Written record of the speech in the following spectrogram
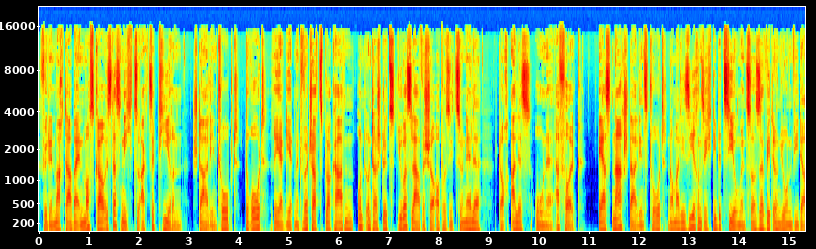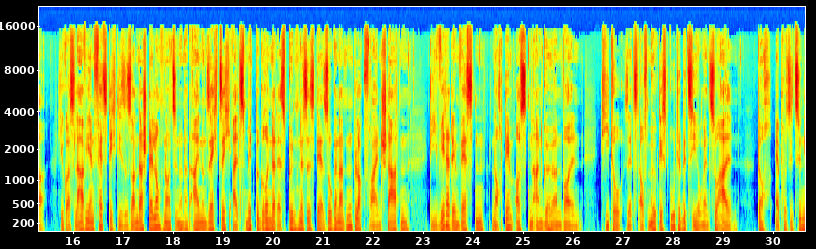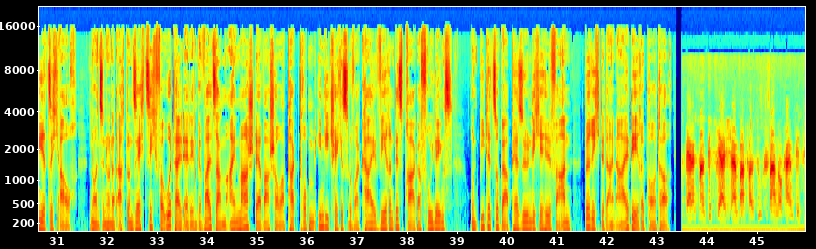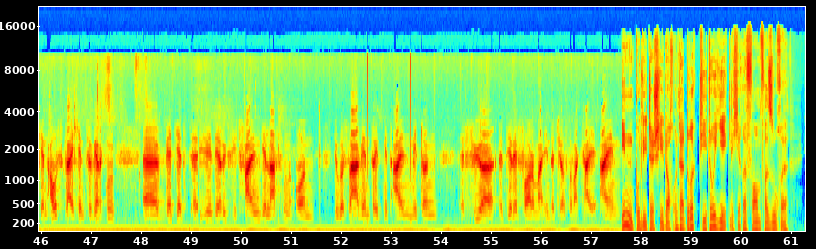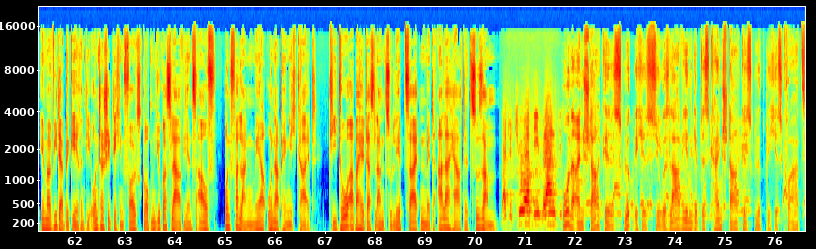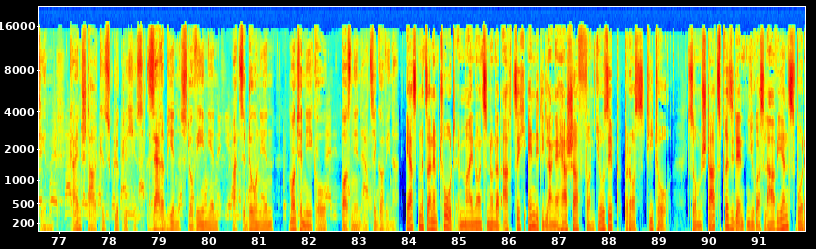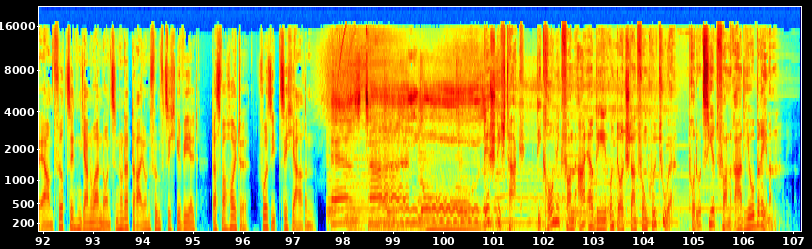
Für den Machthaber in Moskau ist das nicht zu akzeptieren. Stalin tobt, droht, reagiert mit Wirtschaftsblockaden und unterstützt jugoslawische Oppositionelle, doch alles ohne Erfolg. Erst nach Stalins Tod normalisieren sich die Beziehungen zur Sowjetunion wieder. Jugoslawien festigt diese Sonderstellung 1961 als Mitbegründer des Bündnisses der sogenannten blockfreien Staaten, die weder dem Westen noch dem Osten angehören wollen. Tito setzt auf möglichst gute Beziehungen zu allen. Doch er positioniert sich auch. 1968 verurteilt er den gewaltsamen Einmarsch der Warschauer Pakttruppen in die Tschechoslowakei während des Prager Frühlings und bietet sogar persönliche Hilfe an, berichtet ein ARD-Reporter. Während man bisher scheinbar versucht war, noch ein bisschen ausgleichend zu wirken, äh, wird jetzt äh, jede Rücksicht fallen gelassen und Jugoslawien tritt mit allen Mitteln für die Reformer in der Tschechoslowakei ein. Innenpolitisch jedoch unterdrückt Tito jegliche Reformversuche. Immer wieder begehren die unterschiedlichen Volksgruppen Jugoslawiens auf und verlangen mehr Unabhängigkeit. Tito aber hält das Land zu Lebzeiten mit aller Härte zusammen. Ohne ein starkes, glückliches Jugoslawien gibt es kein starkes, glückliches Kroatien, kein starkes, glückliches Serbien, Slowenien, Mazedonien, Montenegro, Bosnien-Herzegowina. Erst mit seinem Tod im Mai 1980 endet die lange Herrschaft von Josip Broz Tito. Zum Staatspräsidenten Jugoslawiens wurde er am 14. Januar 1953 gewählt. Das war heute, vor 70 Jahren. Der Stichtag. Die Chronik von ARD und Deutschlandfunk Kultur. Produziert von Radio Bremen.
